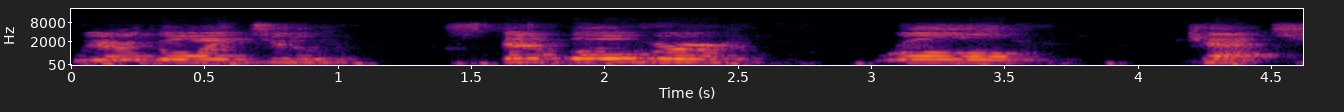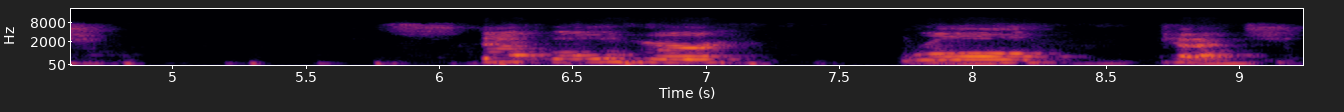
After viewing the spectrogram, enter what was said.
We are going to step over, roll, catch. Step over, roll, catch.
